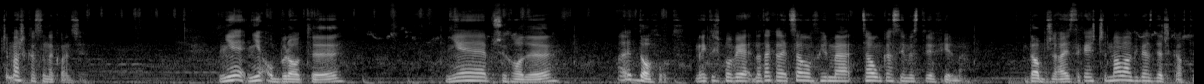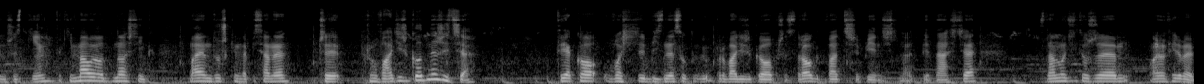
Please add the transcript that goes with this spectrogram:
czy masz kasę na koncie. Nie, nie obroty, nie przychody, ale dochód. No i ktoś powie, no tak, ale całą firmę, całą kasę inwestuje w firmę. Dobrze, ale jest taka jeszcze mała gwiazdeczka w tym wszystkim, taki mały odnośnik, małym druczkiem napisany, czy prowadzisz godne życie? Ty jako właściciel biznesu, prowadzisz go przez rok, 2, 3, 5, nawet 15, znam ludzi, którzy mają firmę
